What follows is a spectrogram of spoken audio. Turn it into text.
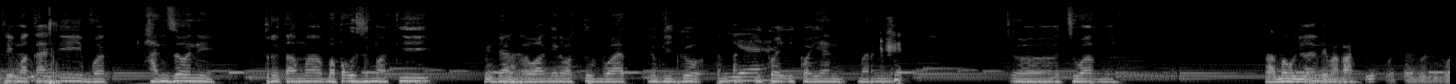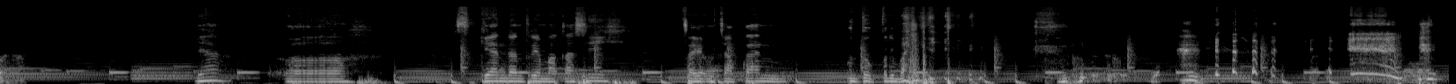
terima kasih buat Hanzo nih, terutama Bapak Uzumaki udah ngeluangin waktu buat ngebigo tentang Iya. ikoy-ikoyan bareng eh, cuap nih. Sama gue juga Dan- terima kasih buat kalian berdua ya. Ya, eh sekian dan terima kasih saya ucapkan untuk pribadi.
